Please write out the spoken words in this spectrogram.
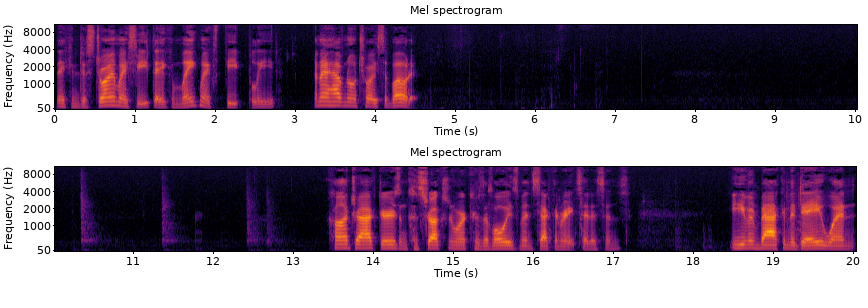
They can destroy my feet, they can make my feet bleed, and I have no choice about it. Contractors and construction workers have always been second rate citizens. Even back in the day when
